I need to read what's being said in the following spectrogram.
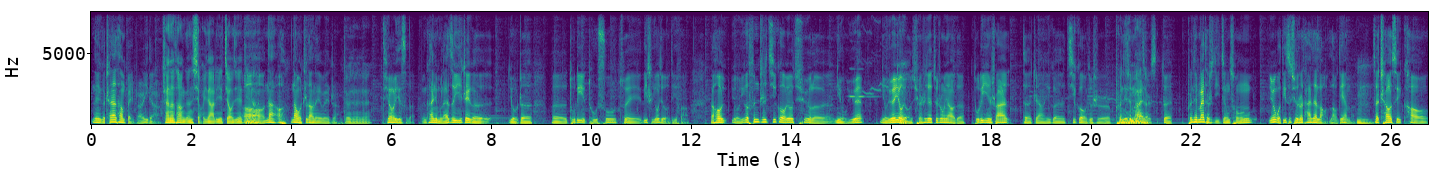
那个 China Town 北边一点儿。，China Town 跟小意大利交界地带。哦，那哦，那我知道那个位置，对对对，挺有意思的。你看，你们来自于这个有着呃独立图书最历史悠久的地方，然后有一个分支机构又去了纽约，纽约又有全世界最重要的独立印刷的这样一个机构，就是 Matters Matters。对，Printed Matters 已经从，因为我第一次去的时候，它还在老老店嘛，嗯，在 Chelsea 靠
